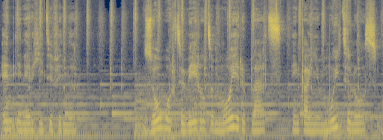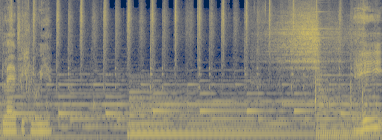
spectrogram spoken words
en energie te vinden. Zo wordt de wereld een mooiere plaats en kan je moeiteloos blijven gloeien. Hey,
